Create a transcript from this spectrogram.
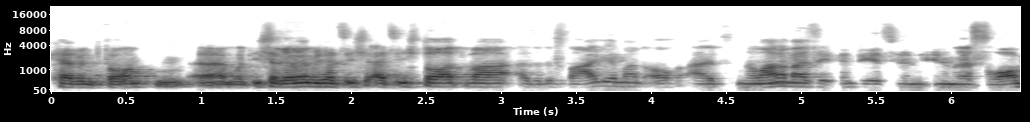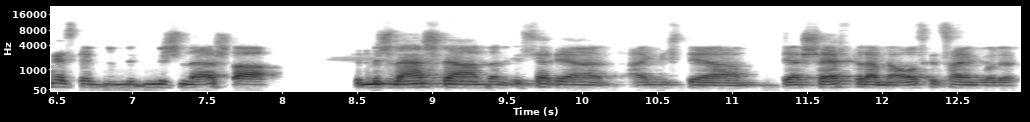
Kevin Thornton. Ähm, und ich erinnere mich, als ich, als ich dort war, also das war jemand auch als, normalerweise, wenn du jetzt in, in ein Restaurant gehst mit, mit einem Michelin-Star, mit einem Michelin-Stern, dann ist ja der, eigentlich der, der Chef, der dann da ausgezeichnet wurde,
